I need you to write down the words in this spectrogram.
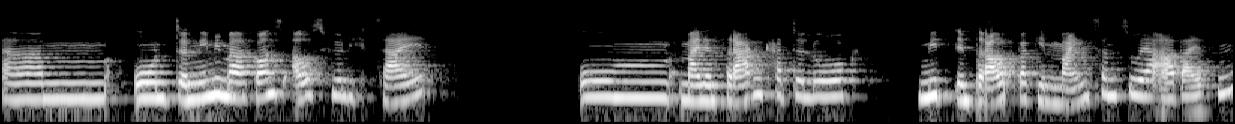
Ähm, und dann nehme ich mir ganz ausführlich Zeit, um meinen Fragenkatalog mit dem Brautpaar gemeinsam zu erarbeiten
